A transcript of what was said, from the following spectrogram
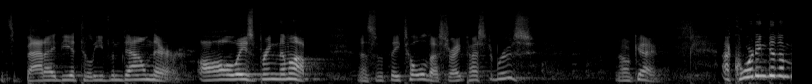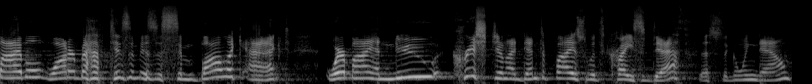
It's a bad idea to leave them down there. Always bring them up. That's what they told us, right, Pastor Bruce? Okay. According to the Bible, water baptism is a symbolic act whereby a new Christian identifies with Christ's death, that's the going down,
